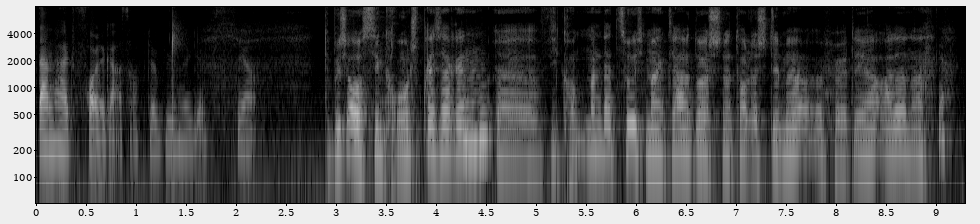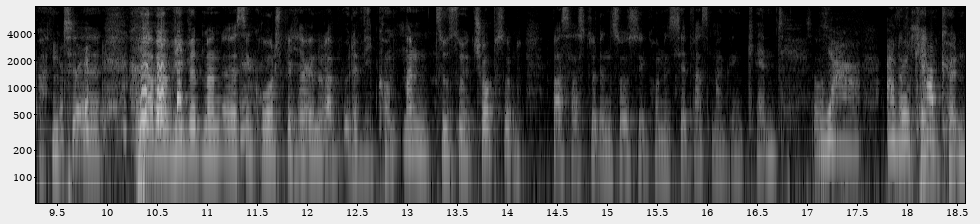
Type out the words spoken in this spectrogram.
dann halt Vollgas auf der Bühne gibst, ja. Du bist auch Synchronsprecherin. Mhm. Äh, wie kommt man dazu? Ich meine, klar, du hast eine tolle Stimme, hört ihr ja alle, ne? Ja, und, äh, ja aber wie wird man äh, Synchronsprecherin oder, oder wie kommt man zu so Jobs und was hast du denn so synchronisiert, was man denn kennt? So? Ja, also ich habe,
